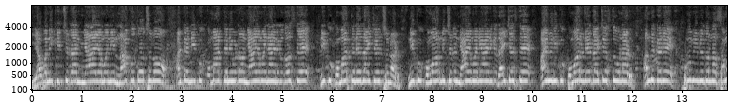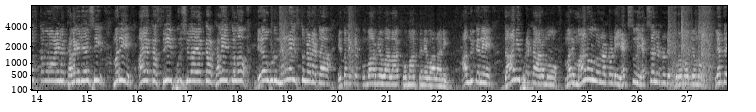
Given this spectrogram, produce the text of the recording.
ఎవనికిచ్చుట న్యాయమని నాకు తోచునో? అంటే నీకు కుమార్తెనివ్వడం న్యాయమని ఆయనకు తోస్తే నీకు కుమార్తెనే దయచేస్తున్నాడు. నీకు కుమారునిచ్చడం న్యాయమని ఆయనకి దయచేస్తే ఆయన నీకు కుమారునే దయచేస్తూ ఉన్నాడు. అందుకనే భూమి మీద ఉన్న సమస్తమును ఆయన కలగజేసి మరి ఆ యొక్క స్త్రీ పురుషుల యొక్క కలయికలో దేవుడు నిర్ణయిస్తున్నాడట ఇతనికి కుమారుని వాళ్ళ కుమార్తెని వాళ్ళ అని. అందుకనే దాని ప్రకారము మరి మానవులు ఉన్నటువంటి ఎక్స్ ఎక్స్ అనేటువంటి క్రోమోజము లేదా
